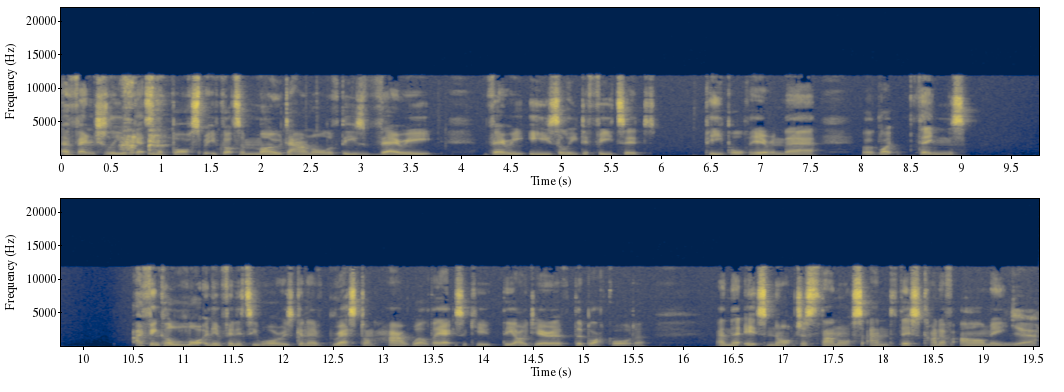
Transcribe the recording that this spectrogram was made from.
eventually you get to the boss, but you've got to mow down all of these very, very easily defeated people here and there, or, like things. I think a lot in Infinity War is going to rest on how well they execute the idea of the Black Order, and that it's not just Thanos and this kind of army. Yeah.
